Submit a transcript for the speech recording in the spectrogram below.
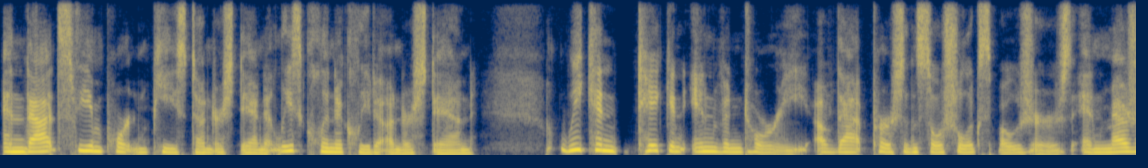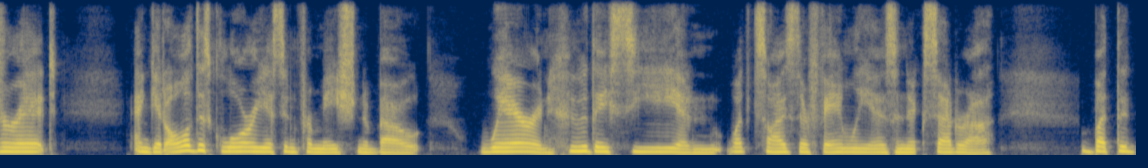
And that's the important piece to understand, at least clinically to understand. We can take an inventory of that person's social exposures and measure it and get all of this glorious information about where and who they see and what size their family is and etc. But the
